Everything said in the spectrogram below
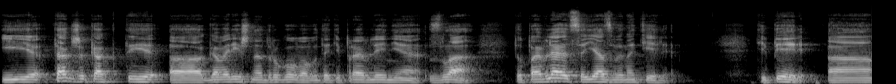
и так же, как ты э, говоришь на другого вот эти проявления зла, то появляются язвы на теле. Теперь, э,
